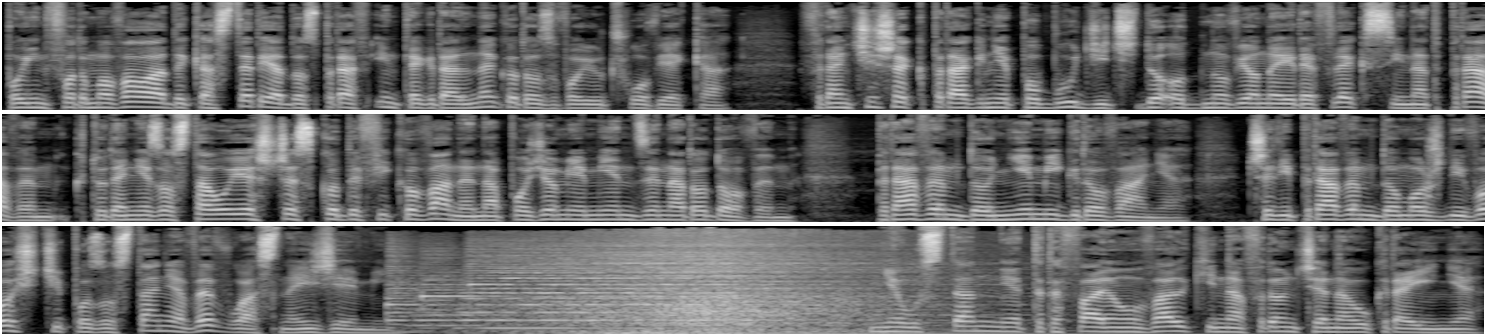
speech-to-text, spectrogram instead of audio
poinformowała dykasteria do spraw integralnego rozwoju człowieka. Franciszek pragnie pobudzić do odnowionej refleksji nad prawem, które nie zostało jeszcze skodyfikowane na poziomie międzynarodowym, prawem do niemigrowania, czyli prawem do możliwości pozostania we własnej ziemi. Nieustannie trwają walki na froncie na Ukrainie.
